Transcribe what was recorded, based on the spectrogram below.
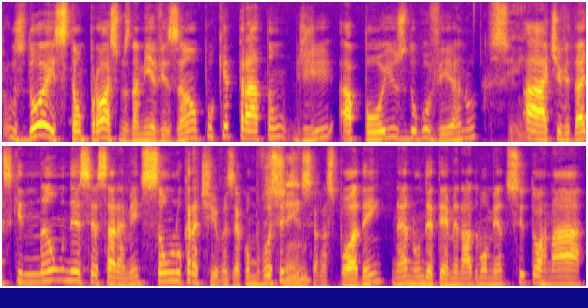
Os dois estão próximos, na minha visão, porque tratam de apoios do governo Sim. a atividades que não necessariamente são lucrativas. É como você Sim. disse, elas podem, né, num determinado momento, se tornar,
